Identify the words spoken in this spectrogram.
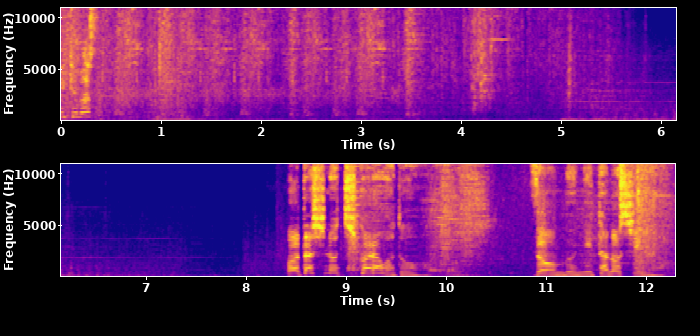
行けます。私の力はどう？存分に楽しんで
